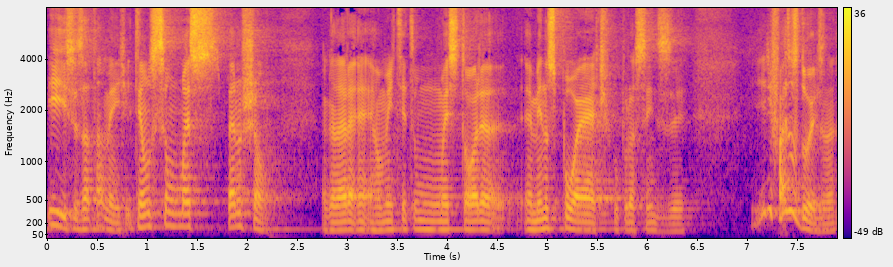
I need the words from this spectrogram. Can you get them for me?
isso, exatamente. E tem uns que são mais pé no chão. A galera é, realmente tenta uma história é menos poético, por assim dizer. E ele faz os dois, né?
